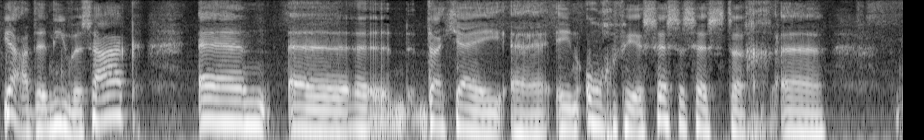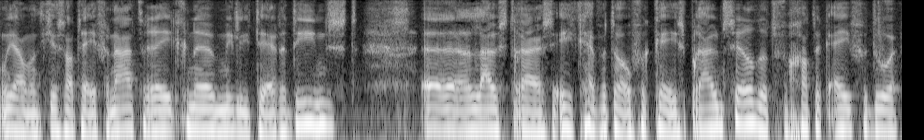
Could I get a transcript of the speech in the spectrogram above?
ja, de nieuwe zaak. En eh, dat jij eh, in ongeveer 66... ja, want je zat even na te rekenen, militaire dienst. Eh, luisteraars, ik heb het over Kees Bruinzeel. Dat vergat ik even door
